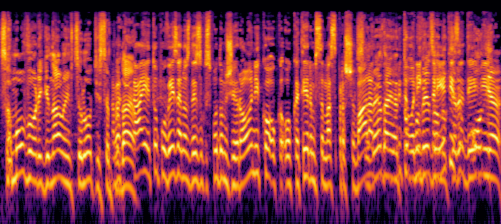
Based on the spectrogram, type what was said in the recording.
samo v originalu in v celoti se podajo. Kaj je to povezano zdaj z gospodom Žirovnikom, o, o katerem sem vas spraševala? Seveda je to povezano, ker on je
